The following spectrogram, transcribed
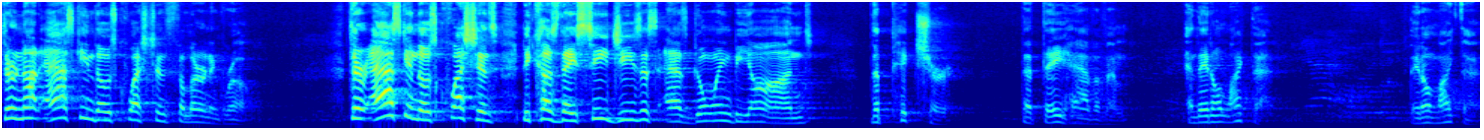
They're not asking those questions to learn and grow. They're asking those questions because they see Jesus as going beyond the picture that they have of him. And they don't like that. They don't like that.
